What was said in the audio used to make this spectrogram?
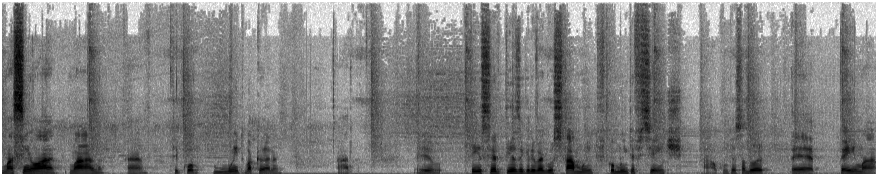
uma senhora, uma arma, tá? ficou muito bacana, tá? Eu tenho certeza que ele vai gostar muito, ficou muito eficiente, tá? O compensador é, tem uma,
